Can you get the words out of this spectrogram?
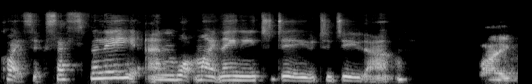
quite successfully, and what might they need to do to do that? Like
